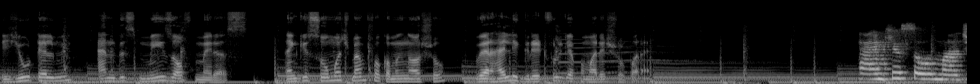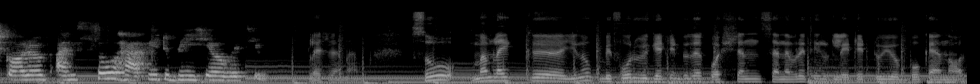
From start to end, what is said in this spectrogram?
You Tell Me and This Maze of Mirrors. Thank you so much, ma'am, for coming on our show. We are highly grateful कि आप हमारे शो पर आए Thank you so much, Gaurav. I'm so happy to be here with you. pleasure ma'am so ma'am like uh, you know before we get into the questions and everything related to your book and all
